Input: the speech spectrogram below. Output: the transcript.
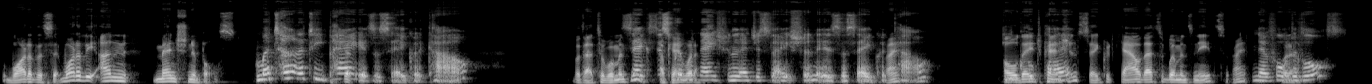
what are the what are the unmentionables? maternity pay is a sacred cow. Well, that's a woman's Sex need. Okay, what discrimination legislation is a sacred Right. cow. old age pay, pension, sacred cow. That's a woman's needs, right? No fault divorce.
